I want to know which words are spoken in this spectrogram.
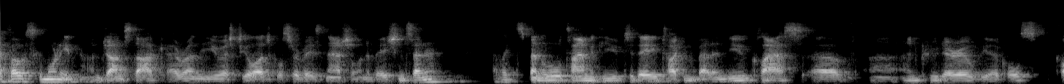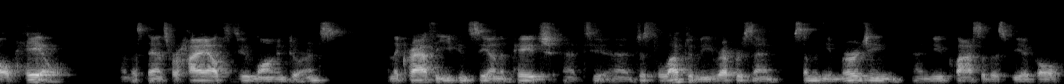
Hi folks, good morning. I'm John Stock. I run the U.S. Geological Survey's National Innovation Center. I'd like to spend a little time with you today talking about a new class of uh, uncrewed aerial vehicles called HALE. Uh, that stands for High Altitude Long Endurance. And the craft that you can see on the page uh, to uh, just to the left of me represent some of the emerging uh, new class of this vehicle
